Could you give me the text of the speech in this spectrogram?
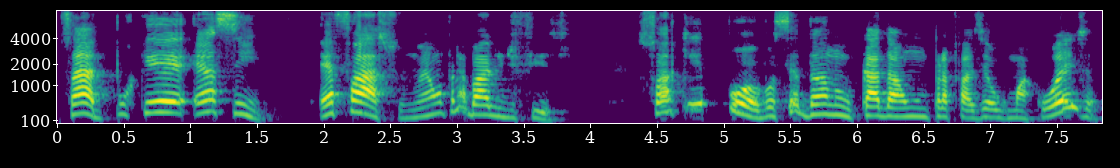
Sabe? Porque é assim, é fácil, não é um trabalho difícil. Só que, pô, você dando cada um para fazer alguma coisa,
